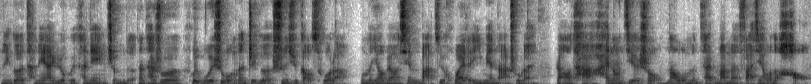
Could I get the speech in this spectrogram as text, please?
那个谈恋爱、约会、看电影什么的。那他说会不会是我们这个顺序搞错了？我们要不要先把最坏的一面拿出来，然后他还能接受，那我们再慢慢发现我的好。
